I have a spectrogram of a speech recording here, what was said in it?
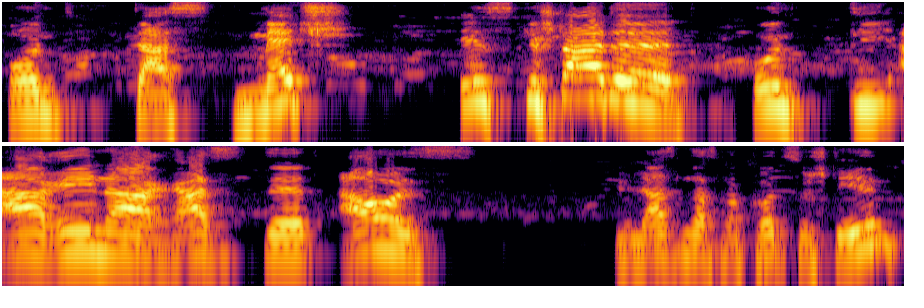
Und das Match ist gestartet und die Arena rastet aus. Wir lassen das mal kurz so stehen.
